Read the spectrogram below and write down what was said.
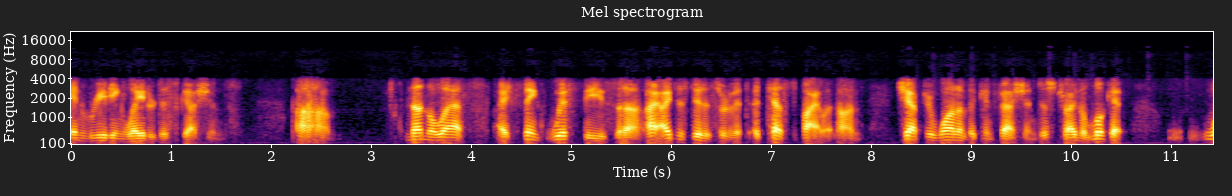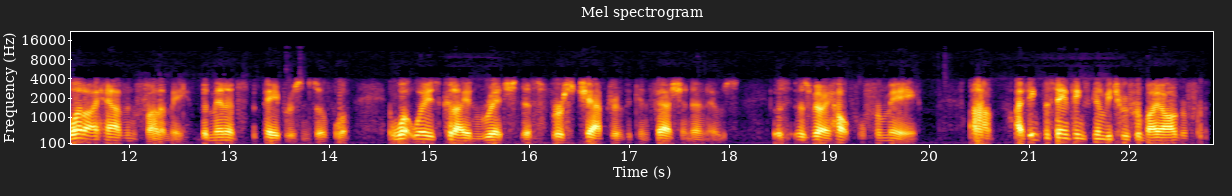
in reading later discussions. Um, nonetheless, I think with these, uh, I, I, just did a sort of a, a test pilot on chapter one of the confession, just try to look at what I have in front of me, the minutes, the papers, and so forth. In what ways could I enrich this first chapter of the confession? And it was was, was very helpful for me. Um, I think the same thing's going to be true for biographers.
